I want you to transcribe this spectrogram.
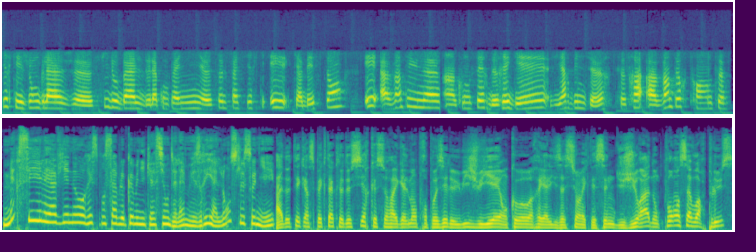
cirque et jonglage euh, philobal de la compagnie Solfa Cirque et Cabestan. Et à 21h, un concert de reggae, The Harbinger. Ce sera à 20h30. Merci Léa Viennot, responsable communication de la muserie à Lons-le-Saunier. À noter qu'un spectacle de cirque sera également proposé le 8 juillet en co-réalisation avec les scènes du Jura. Donc pour en savoir plus,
